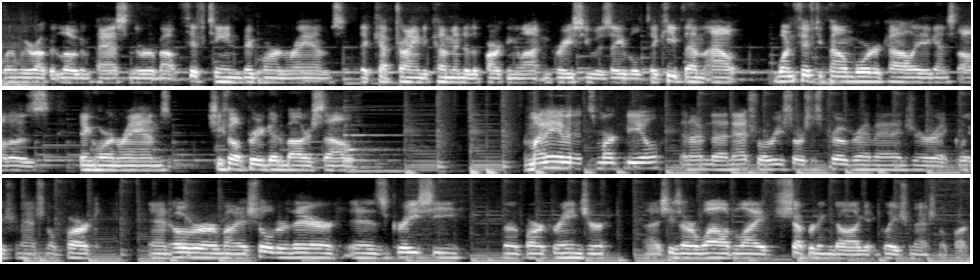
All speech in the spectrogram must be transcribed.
when we were up at Logan Pass, and there were about 15 bighorn rams that kept trying to come into the parking lot, and Gracie was able to keep them out. 150 pound border collie against all those bighorn rams. She felt pretty good about herself. My name is Mark Biel, and I'm the Natural Resources Program Manager at Glacier National Park. And over my shoulder there is Gracie, the Bark Ranger. Uh, she's our wildlife shepherding dog at Glacier National Park.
